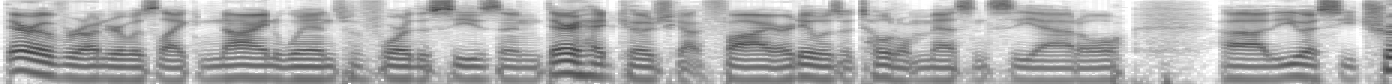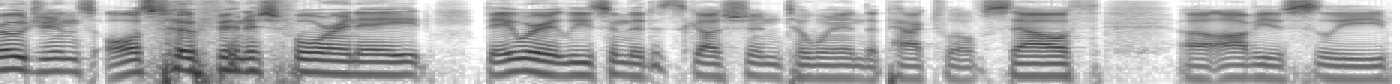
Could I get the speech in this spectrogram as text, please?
Their over/under was like nine wins before the season. Their head coach got fired. It was a total mess in Seattle. Uh, the USC Trojans also finished four and eight. They were at least in the discussion to win the Pac-12 South. Uh, obviously,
